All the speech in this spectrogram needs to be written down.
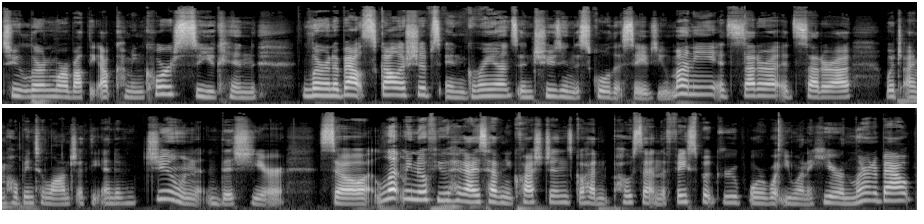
to learn more about the upcoming course so you can learn about scholarships and grants and choosing the school that saves you money, etc., etc., which I'm hoping to launch at the end of June this year. So let me know if you guys have any questions. Go ahead and post that in the Facebook group or what you want to hear and learn about.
